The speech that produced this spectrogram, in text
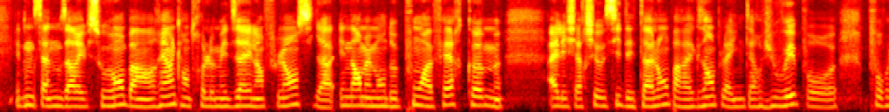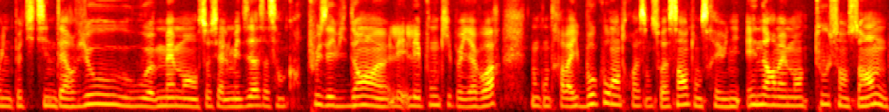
Et donc, ça nous arrive souvent, ben, rien qu'entre le média et l'influence, il y a énormément de ponts à faire, comme aller chercher aussi des talents, par exemple, à interviewer pour, pour une petite interview, ou même en social media, ça c'est encore plus évident, euh, les, les ponts qu'il peut y avoir. Donc, on travaille beaucoup en 360, on se réunit énormément tous ensemble,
